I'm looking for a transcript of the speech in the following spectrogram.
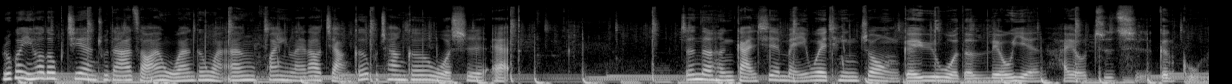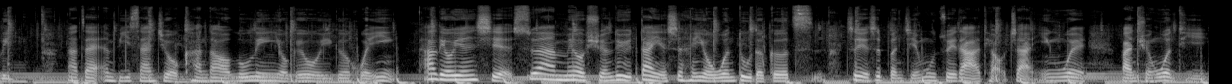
如果以后都不见，祝大家早安、午安跟晚安。欢迎来到讲歌不唱歌，我是 Ed。真的很感谢每一位听众给予我的留言，还有支持跟鼓励。那在 MB3 就有看到卢林有给我一个回应，他留言写：虽然没有旋律，但也是很有温度的歌词。这也是本节目最大的挑战，因为版权问题，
